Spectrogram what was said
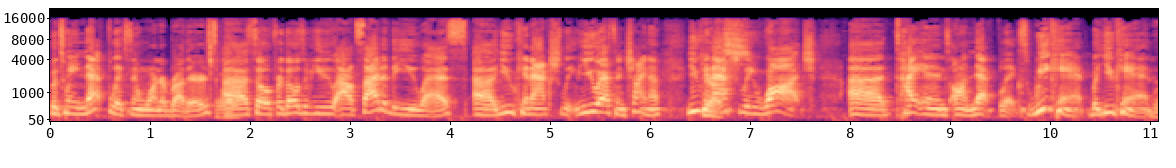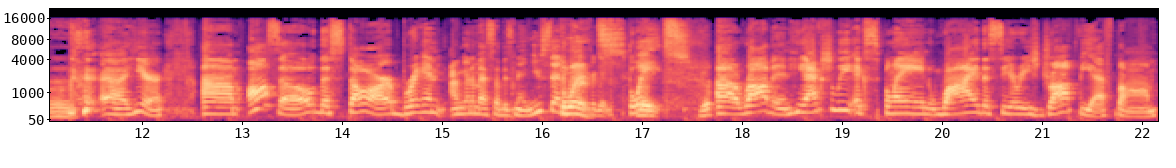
between netflix and warner brothers. Uh, so for those of you outside of the us uh, you can actually us and china you can Yes. actually watch uh, Titans on Netflix. We can't, but you can uh, here. Um, also, the star Britton, I'm gonna mess up his name. You said Thwaites. it perfectly. Thwaites. Yep. Uh, Robin. He actually explained why the series dropped the f bomb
